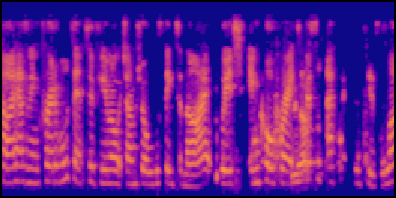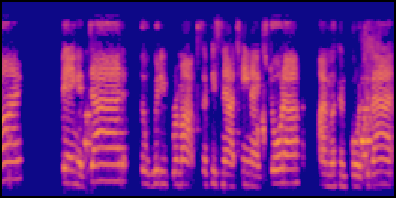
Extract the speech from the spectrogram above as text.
Kai has an incredible sense of humour, which I'm sure we'll see tonight, which incorporates Yeah. personal aspects of his life, being a dad, the witty remarks of his now teenage daughter. I'm looking forward to that.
